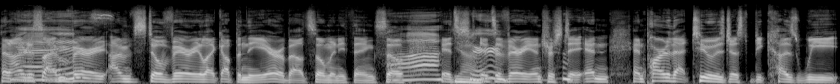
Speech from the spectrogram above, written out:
and i'm just i'm very i'm still very like up in the air about so many things so Ah, it's Yeah. it's a very interesting and and part of that too is just because we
